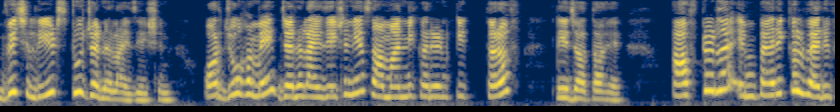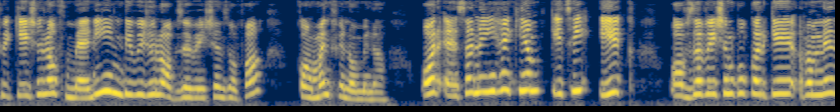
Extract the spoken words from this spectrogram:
विच लीड्स टू जर्नलाइजेशन और जो हमें जर्नलाइजेशन या सामान्यकरण की तरफ़ ले जाता है। After the empirical verification of many individual observation of a common phenomena और ऐसा नहीं है कि हम किसी एक ऑब्जर्वेशन को करके हमने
